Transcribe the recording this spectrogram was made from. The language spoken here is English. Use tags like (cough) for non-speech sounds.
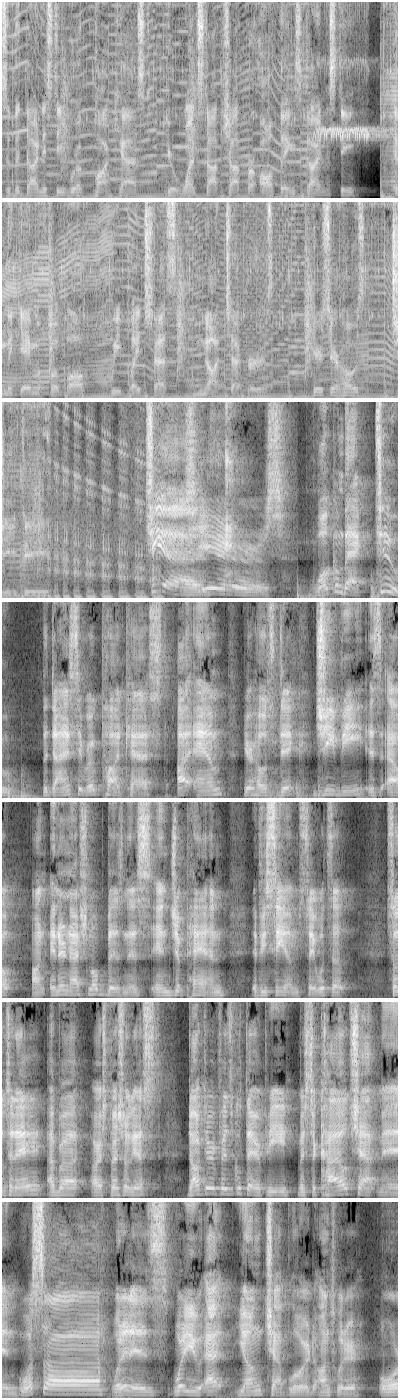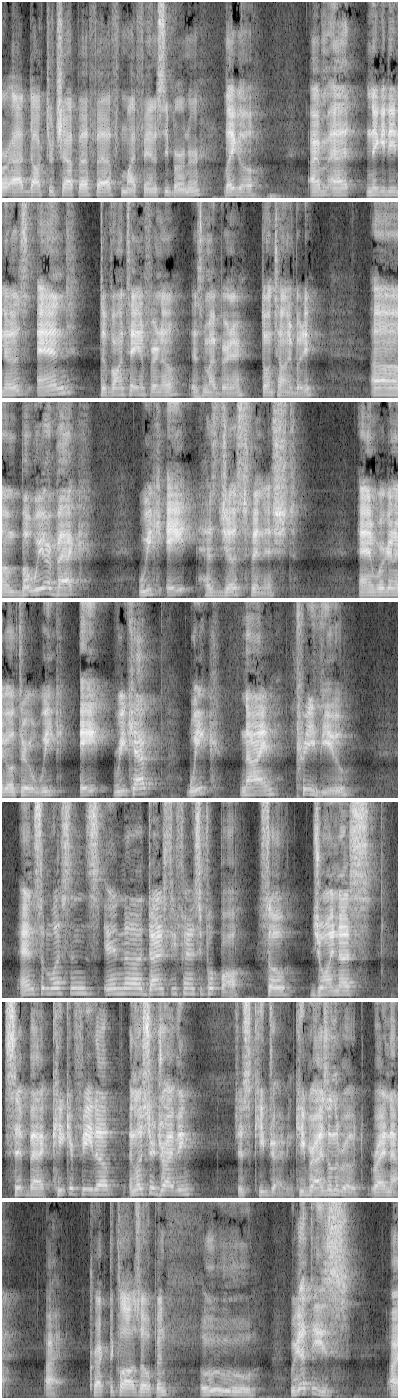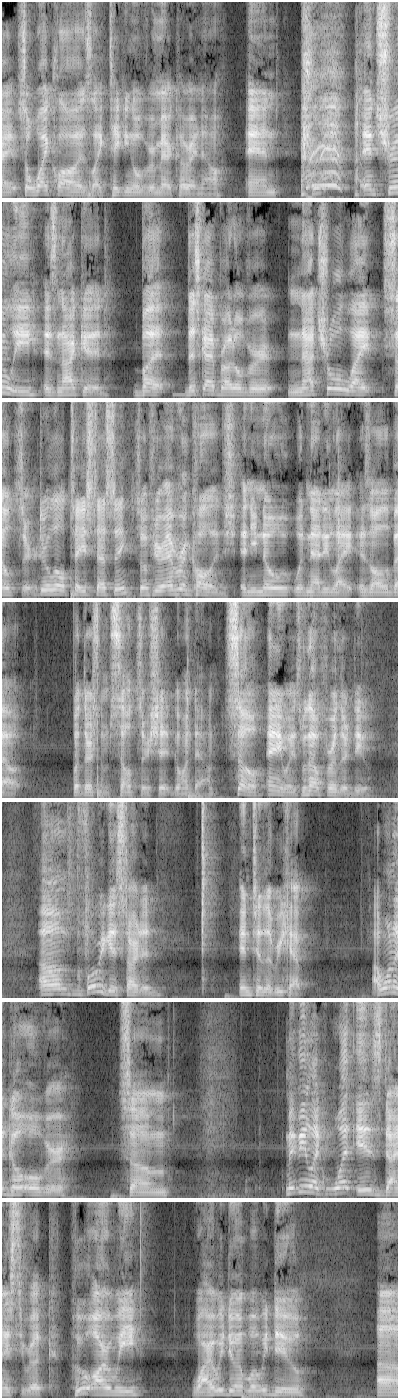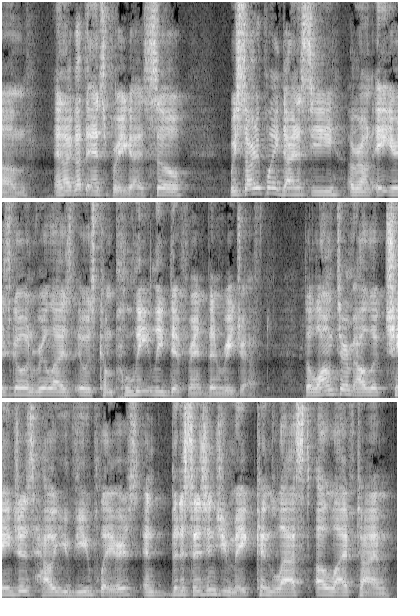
to the Dynasty Rook Podcast, your one stop shop for all things Dynasty. In the game of football, we play chess, not checkers. Here's your host, GV. Cheers! Cheers. Welcome back to the Dynasty Rook Podcast. I am your host, Dick. GV is out on international business in Japan. If you see him, say what's up. So today, I brought our special guest, Doctor of Physical Therapy, Mr. Kyle Chapman. What's up? What it is? What are you at Young Chaplord on Twitter? Or at Dr. Chap FF, my fantasy burner. Lego. I'm at Nicodenos and Devonte Inferno is my burner. Don't tell anybody. Um, but we are back. Week eight has just finished, and we're gonna go through a week eight recap, week nine preview, and some lessons in uh, Dynasty Fantasy Football. So join us. Sit back, kick your feet up. Unless you're driving, just keep driving. Keep your eyes on the road right now. All right. Crack the claws open. Ooh, we got these. All right, so White Claw is like taking over America right now, and (laughs) and truly is not good. But this guy brought over natural light seltzer. Do a little taste testing. So if you're ever in college and you know what Natty Light is all about, but there's some seltzer shit going down. So, anyways, without further ado, um, before we get started into the recap, I want to go over some maybe like what is Dynasty Rook? Who are we? Why are we doing what we do? Um, and I got the answer for you guys. So we started playing Dynasty around eight years ago and realized it was completely different than redraft. The long term outlook changes how you view players, and the decisions you make can last a lifetime.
